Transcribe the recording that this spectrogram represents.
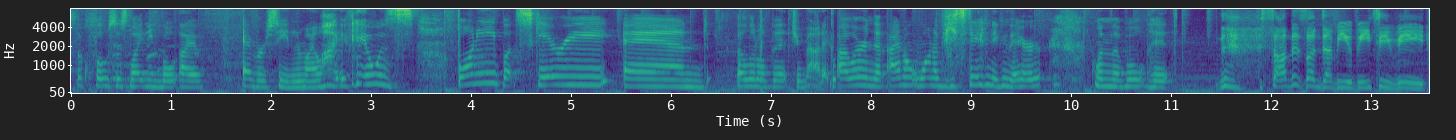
That's the closest lightning bolt I have ever seen in my life. It was funny but scary and a little bit dramatic. I learned that I don't want to be standing there when the bolt hits. Saw this on WBTV.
